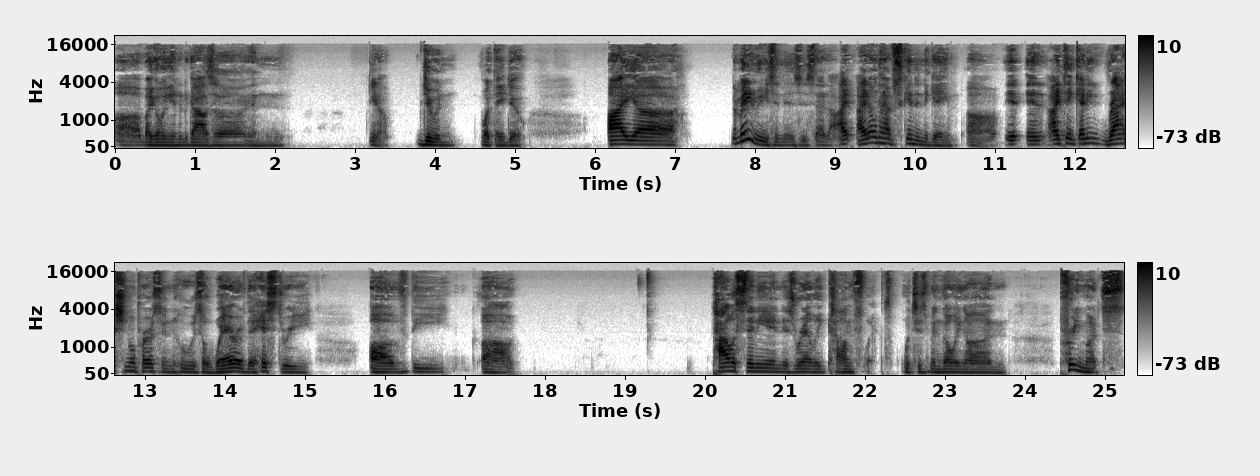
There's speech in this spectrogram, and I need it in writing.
uh, by going into Gaza and you know doing what they do. I uh, the main reason is is that I, I don't have skin in the game. Uh, it, and I think any rational person who is aware of the history of the uh, Palestinian Israeli conflict, which has been going on pretty much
